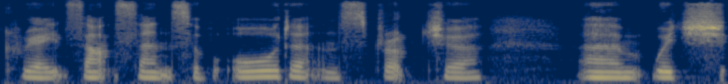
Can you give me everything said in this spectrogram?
creates that sense of order and structure, um, which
